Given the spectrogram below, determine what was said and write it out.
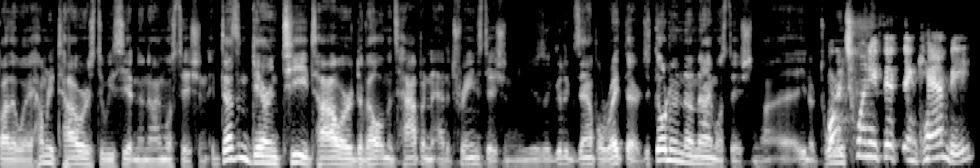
By the way, how many towers do we see at Nanaimo Station? It doesn't guarantee tower developments happen at a train station. There's a good example right there. Just go to Nanaimo Station. Uh, you know, 20... or 25th and Cambie.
